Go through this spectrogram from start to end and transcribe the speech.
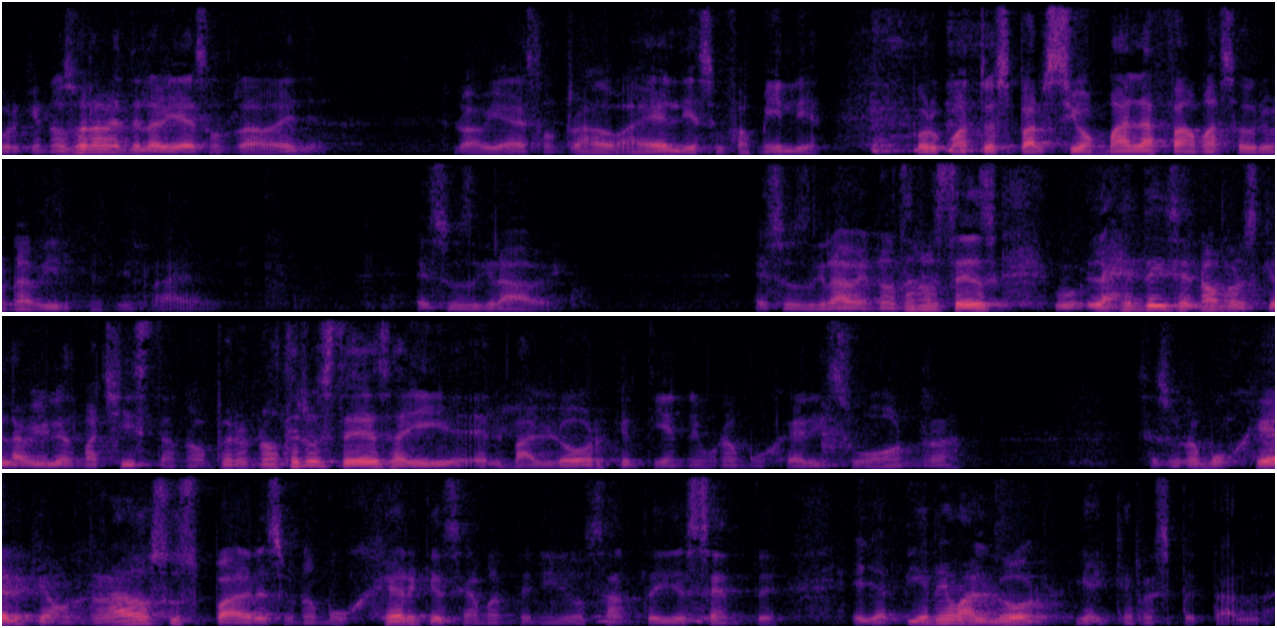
Porque no solamente le había deshonrado a ella, lo había deshonrado a él y a su familia, por cuanto esparció mala fama sobre una virgen de Israel. Eso es grave. Eso es grave. Noten ustedes, la gente dice, no, pero es que la Biblia es machista, ¿no? Pero noten ustedes ahí el valor que tiene una mujer y su honra. es una mujer que ha honrado a sus padres, una mujer que se ha mantenido santa y decente. Ella tiene valor y hay que respetarla,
